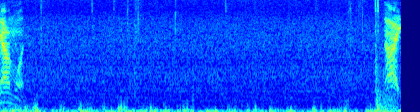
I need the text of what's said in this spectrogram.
Down one. Nice.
